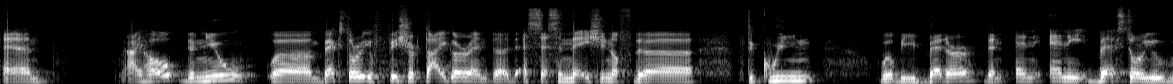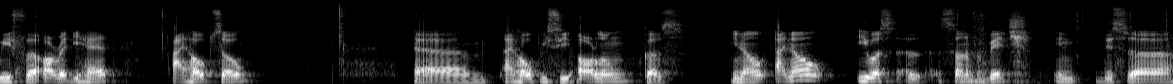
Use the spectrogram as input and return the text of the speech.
and I hope the new uh, backstory of Fisher Tiger and uh, the assassination of the of the Queen will be better than any any backstory we've uh, already had. I hope so. Um, I hope we see Arlong because you know I know he was a son of a bitch in this uh,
